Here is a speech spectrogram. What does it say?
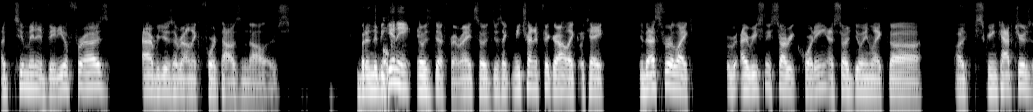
a two minute video for us averages around like four thousand dollars. But in the Okay. beginning, it was different, right? So just like me trying to figure out, like, okay, and that's for like I recently started recording. I started doing like uh uh, screen captures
